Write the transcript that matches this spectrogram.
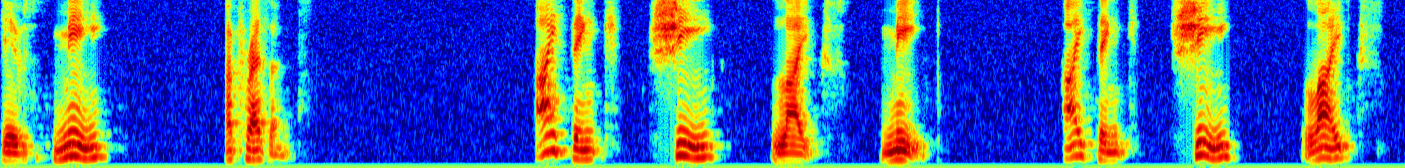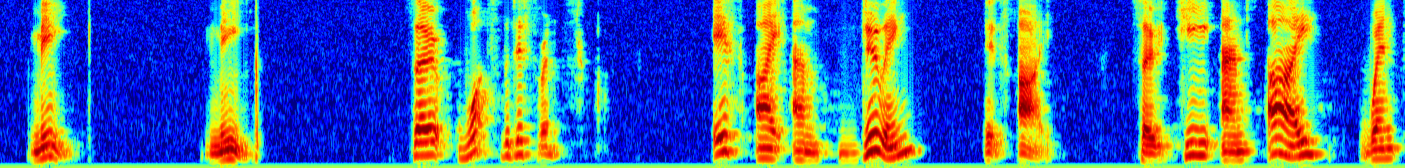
gives me a present. I think she likes me. I think she likes me. Me. So, what's the difference? If I am doing, it's I. So, he and I went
